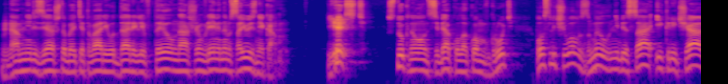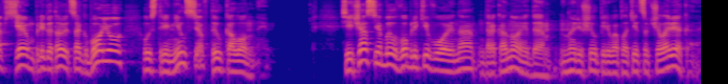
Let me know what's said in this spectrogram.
Нам нельзя, чтобы эти твари ударили в тыл нашим временным союзникам. Есть! Стукнул он себя кулаком в грудь, после чего взмыл в небеса и, крича «Всем приготовиться к бою!», устремился в тыл колонны. Сейчас я был в облике воина, драконоида, но решил перевоплотиться в человека.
